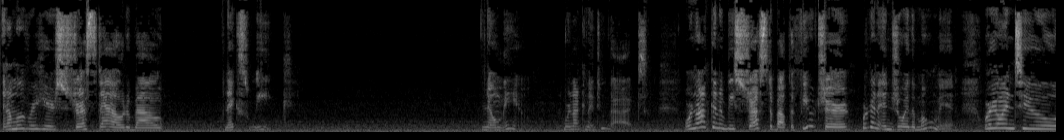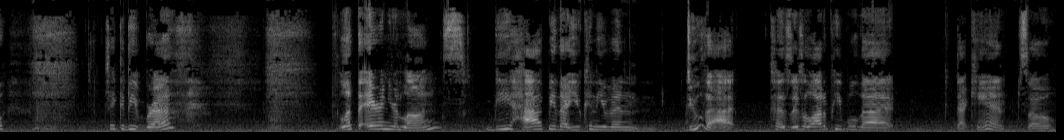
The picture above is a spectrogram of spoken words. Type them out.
And i'm over here stressed out about next week. No, ma'am. We're not going to do that. We're not going to be stressed about the future. We're going to enjoy the moment. We're going to take a deep breath, let the air in your lungs, be happy that you can even do that because there's a lot of people that that can't. So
